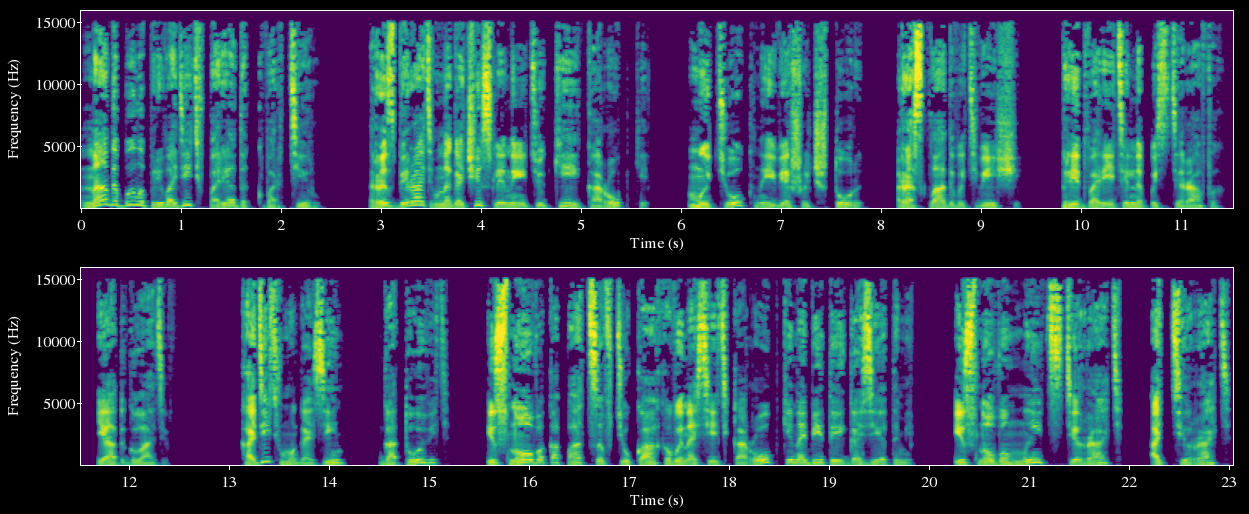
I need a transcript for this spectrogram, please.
надо было приводить в порядок квартиру, разбирать многочисленные тюки и коробки, мыть окна и вешать шторы, раскладывать вещи, предварительно постирав их и отгладив, ходить в магазин, готовить и снова копаться в тюках и выносить коробки, набитые газетами, и снова мыть, стирать, оттирать,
